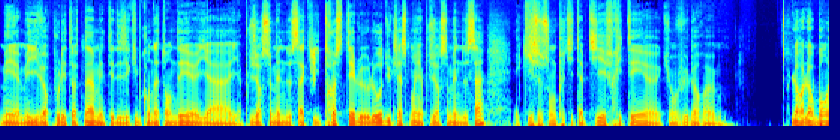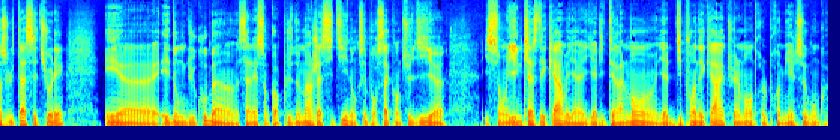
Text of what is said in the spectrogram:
Liverpool et Tottenham étaient des équipes qu'on attendait euh, il y, a, plusieurs semaines de ça, qui trustaient le, haut du classement il y a plusieurs semaines de ça, et qui se sont petit à petit effrités, euh, qui ont vu leur, leur, leur bon résultat s'étioler. Et, et, donc, du coup, ben, ça laisse encore plus de marge à City. Donc, c'est pour ça, quand tu dis ils sont, il y a une classe d'écart, mais il y, a, il y a, littéralement il y a 10 points d'écart actuellement entre le premier et le second. Quoi.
